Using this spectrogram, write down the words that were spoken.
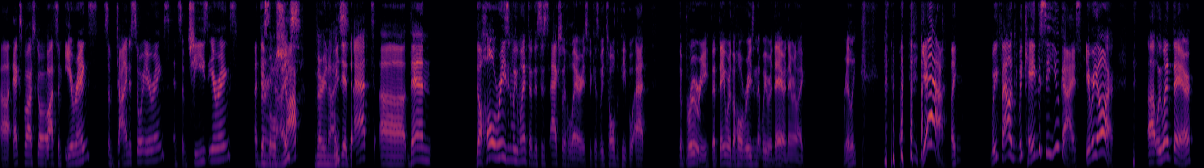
Uh, Xbox go bought some earrings, some dinosaur earrings, and some cheese earrings at this Very little nice. shop. Very nice. We did that. Uh, then the whole reason we went there, this is actually hilarious because we told the people at the brewery that they were the whole reason that we were there, and they were like, "Really? yeah, like we found we came to see you guys. Here we are." Uh, we went there,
